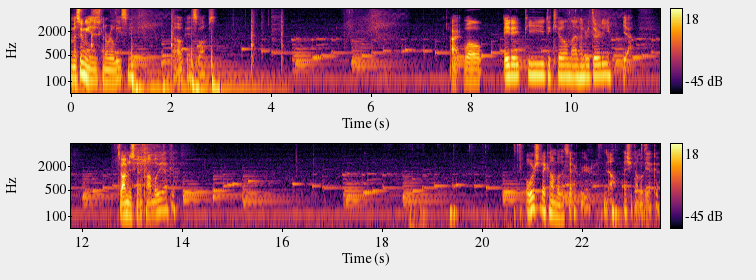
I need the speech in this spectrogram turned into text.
I'm assuming he's just gonna release me. Oh, okay, swaps. Alright, well, 8 AP to kill 930? Yeah. So I'm just gonna combo the Or should I combo the Sacrier? No, I should combo the Ekka.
